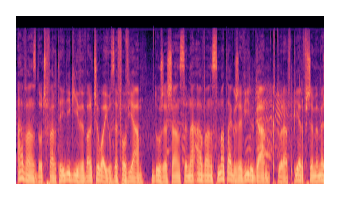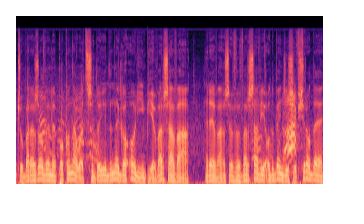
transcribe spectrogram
Awans do czwartej ligi wywalczyła Józefowia. Duże szanse na awans ma także Wilga, która w pierwszym meczu barażowym pokonała 3 do 1 Olimpię Warszawa. Rewanż w Warszawie odbędzie się w środę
